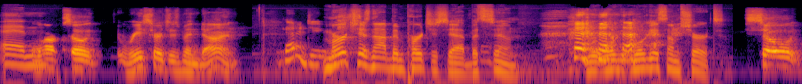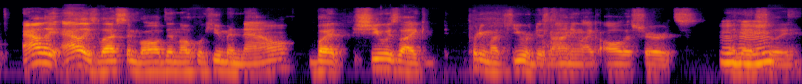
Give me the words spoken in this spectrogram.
And Well, so research has been done. you gotta do Merch has not been purchased yet, but soon we'll, we'll, get- we'll get some shirts. So Allie Allie's less involved in local human now, but she was like pretty much you were designing like all the shirts Mhm. initially.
